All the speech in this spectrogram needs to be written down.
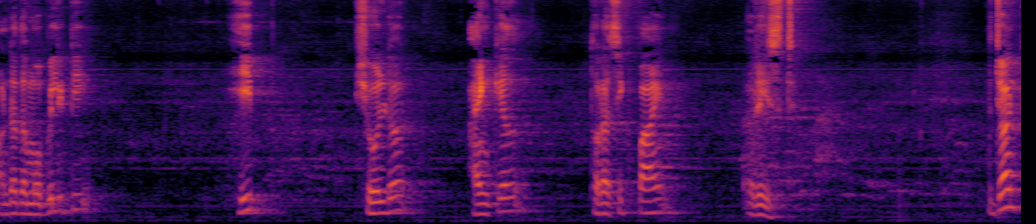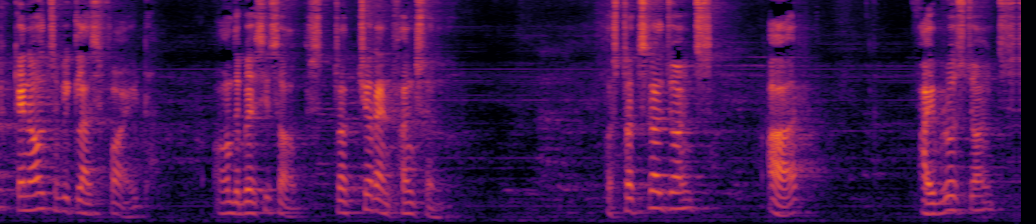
Under the mobility, hip, shoulder, ankle, thoracic spine, wrist. The joint can also be classified on the basis of structure and function. For structural joints are fibrous joints,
